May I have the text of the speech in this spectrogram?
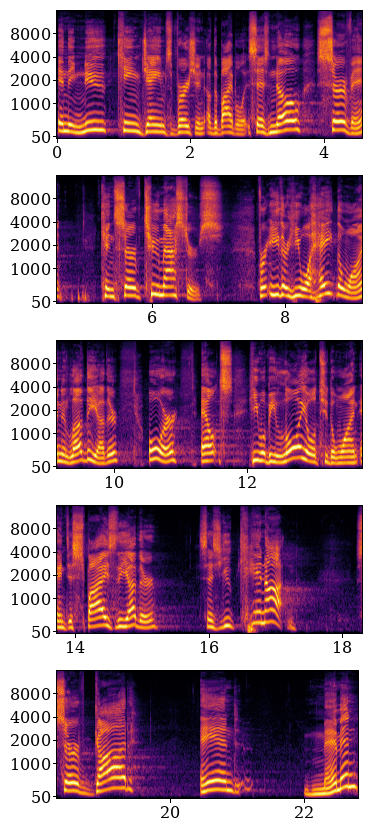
in the New King James Version of the Bible. It says, No servant can serve two masters, for either he will hate the one and love the other, or else he will be loyal to the one and despise the other. It says, You cannot serve God and mammon.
